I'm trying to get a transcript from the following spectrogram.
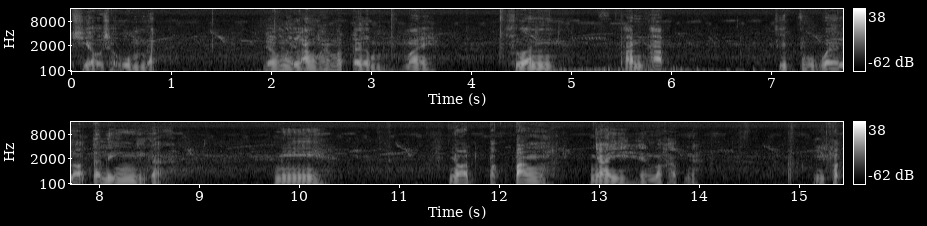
เขียวชะอุ่มล้วเดี๋ยวมือหลังค่อยมาเติมใหม่ ส่วนพันธุ์ผักที่ปลูกไว้เลาะตะลิงนี่ก็ มียอดพักปังใหญ่เห็นบ่ครับเนี่ยมีพัก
